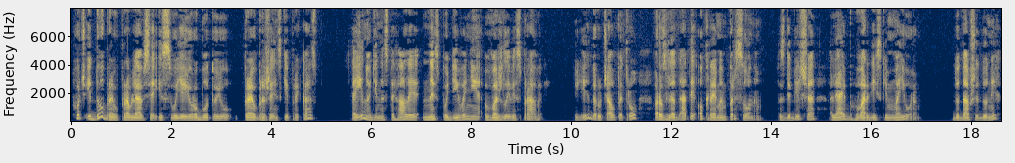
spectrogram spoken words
Хоч і добре вправлявся із своєю роботою Преображенський приказ, та іноді настигали несподівані важливі справи. Їх доручав Петро розглядати окремим персонам, здебільша ляйб-гвардійським майорам, додавши до них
